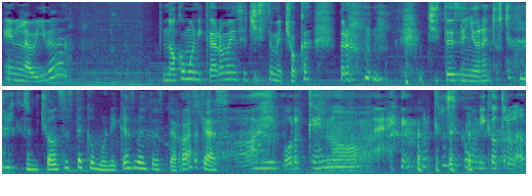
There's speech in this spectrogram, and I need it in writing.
en la vida. No comunicarme, ese chiste me choca, pero chiste de señora, entonces te comunicas. Entonces te comunicas mientras te rascas. Ay, ¿por qué no? Ay, ¿Por qué no se comunica a otro lado?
